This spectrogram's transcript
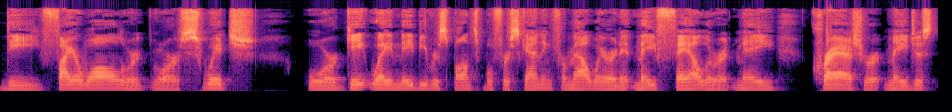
The firewall or, or switch or gateway may be responsible for scanning for malware, and it may fail or it may crash or it may just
